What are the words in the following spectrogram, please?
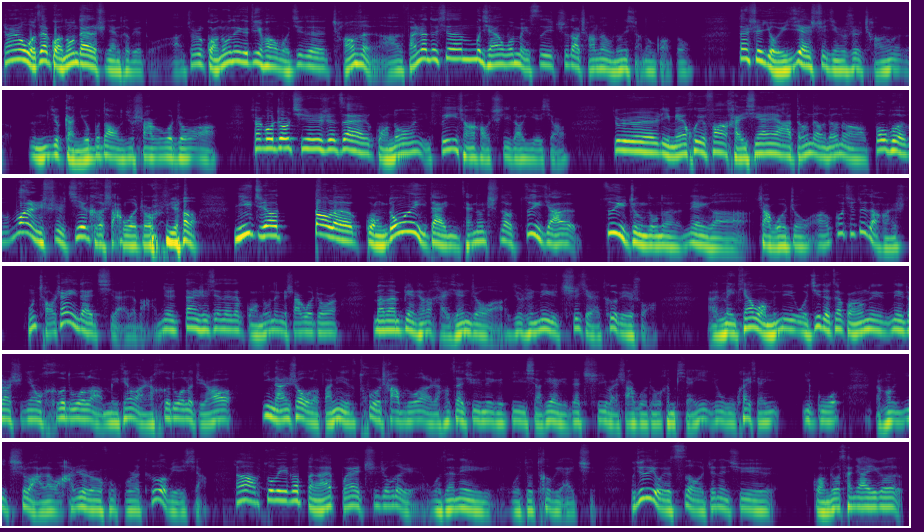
当然，我在广东待的时间特别多啊，就是广东那个地方，我记得肠粉啊，反正到现在目前，我每次一吃到肠粉，我都能想到广东。但是有一件事情就是肠，嗯，就感觉不到了，就砂锅粥啊。砂锅粥其实是在广东非常好吃一道夜宵，就是里面会放海鲜呀，等等等等，包括万事皆可砂锅粥，你知道吗？你只要到了广东那一带，你才能吃到最佳、最正宗的那个砂锅粥啊。过去最早好像是。从潮汕一带起来的吧，那但是现在在广东那个砂锅粥慢慢变成了海鲜粥啊，就是那个吃起来特别爽啊。每天我们那我记得在广东那那段时间我喝多了，每天晚上喝多了，只要一难受了，反正也吐的差不多了，然后再去那个地小店里再吃一碗砂锅粥，很便宜，就五块钱一锅，然后一吃完了哇，热热乎乎的，特别香啊。作为一个本来不爱吃粥的人，我在那里我就特别爱吃。我记得有一次我真的去广州参加一个。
